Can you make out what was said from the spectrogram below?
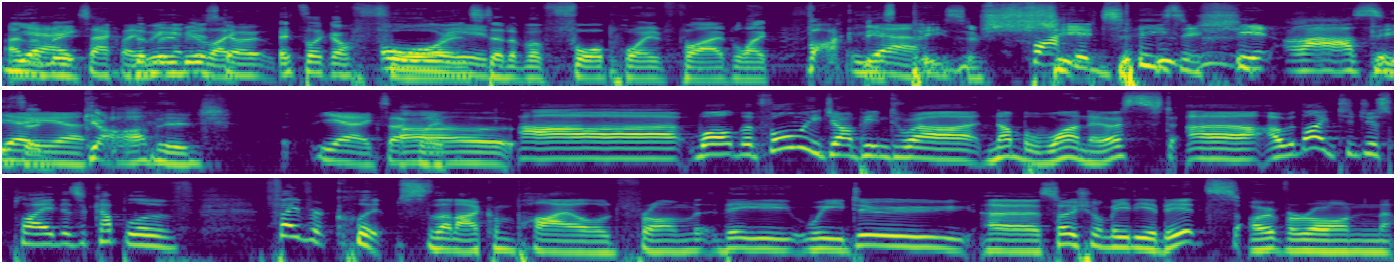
And Yeah, exactly. The We can movie, just like, go it's like a all four in. instead of a four point five. Like, fuck this yeah piece of shit. fucking shit, piece of shit ass piece yeah of yeah garbage. Yeah, exactly. Uh, Uh, well, before we jump into our number one list, uh, I would like to just play. There's a couple of favorite clips that I compiled from the. We do uh, social media bits over on.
